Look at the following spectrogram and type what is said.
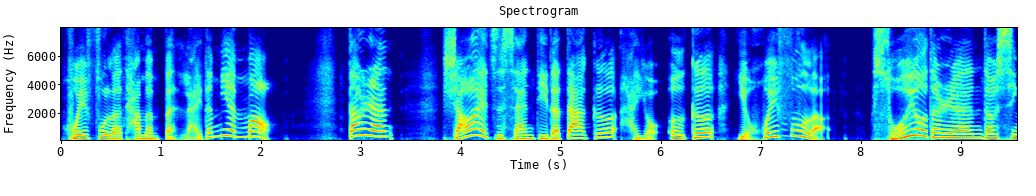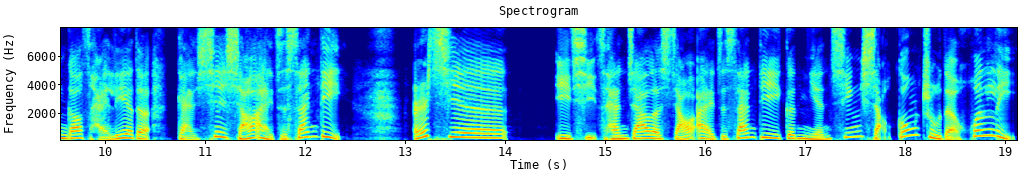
恢复了他们本来的面貌。当然。小矮子三弟的大哥还有二哥也恢复了，所有的人都兴高采烈的感谢小矮子三弟，而且一起参加了小矮子三弟跟年轻小公主的婚礼。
